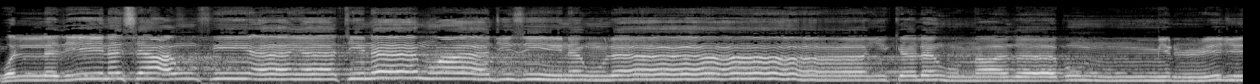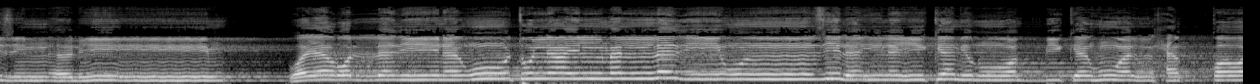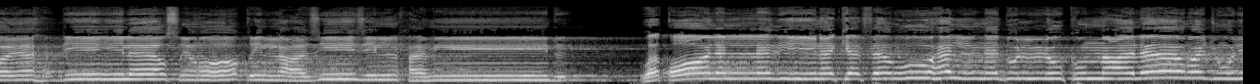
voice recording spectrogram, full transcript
والذين سعوا في آياتنا معاجزين أولئك لهم عذاب من رجز أليم. ويرى الذين أوتوا العلم الذي أنزل إليك من ربك هو الحق. ويهدي إلى صراط العزيز الحميد. وقال الذين كفروا هل ندلكم على رجل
